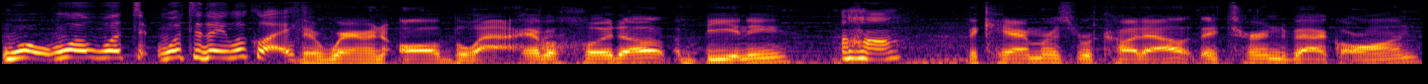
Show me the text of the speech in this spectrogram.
Well, well what, what do they look like? They're wearing all black. They have a hood up, a beanie. Uh huh. The cameras were cut out. They turned back on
